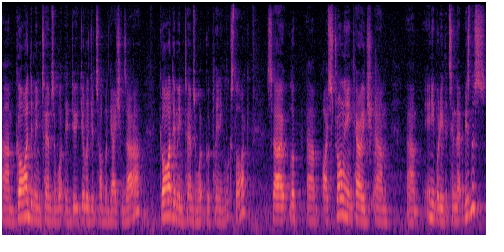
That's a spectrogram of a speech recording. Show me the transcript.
um, guide them in terms of what their due diligence obligations are, guide them in terms of what good planning looks like. So, look, um, I strongly encourage um, anybody that's in that business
